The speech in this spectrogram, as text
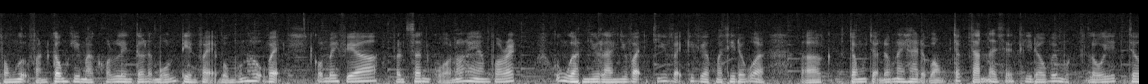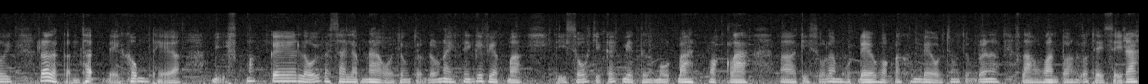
phòng ngự phản công khi mà có lên tới là 4 tiền vệ và 4 hậu vệ. Còn bên phía phần sân của Nottingham Forest cũng gần như là như vậy. Chính vì vậy cái việc mà thi đấu ở uh, trong trận đấu này hai đội bóng chắc chắn là sẽ thi đấu với một lối chơi rất là cẩn thận để không thể uh, bị mắc cái lối và sai lầm nào ở trong trận đấu này. Nên cái việc mà tỷ số chỉ cách biệt từ một bàn hoặc là uh, tỷ số là một đều hoặc là không đều ở trong trận đấu này là hoàn toàn có thể xảy ra.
